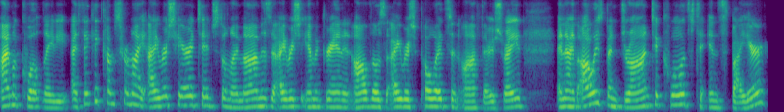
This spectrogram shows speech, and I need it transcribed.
I'm a quote lady. I think it comes from my Irish heritage. So my mom is an Irish immigrant and all those Irish poets and authors, right? And I've always been drawn to quotes to inspire,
